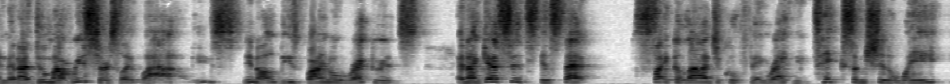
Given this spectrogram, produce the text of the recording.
And then I do my research, like, wow, these, you know, these vinyl records. And I guess it's it's that psychological thing, right? You take some shit away,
